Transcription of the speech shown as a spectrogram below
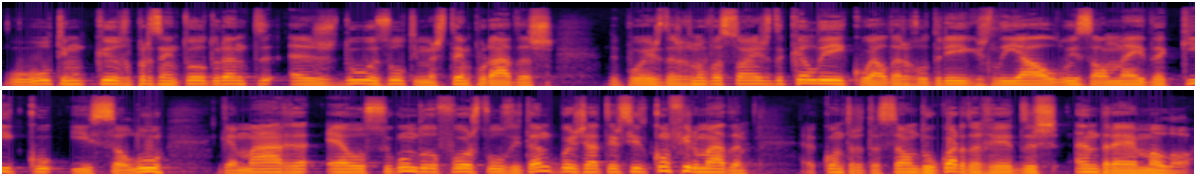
o último que representou durante as duas últimas temporadas. Depois das renovações de Calico, Helder Rodrigues, Leal, Luís Almeida, Kiko e Salu, Gamarra é o segundo reforço do Lusitano, depois já ter sido confirmada a contratação do guarda-redes André Maló.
